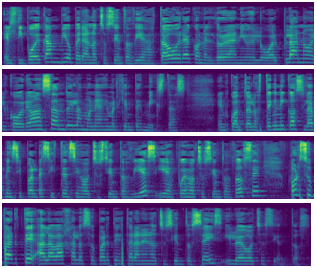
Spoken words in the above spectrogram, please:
El tipo de cambio opera en 800 días hasta ahora, con el dólar a nivel global plano, el cobre avanzando y las monedas emergentes mixtas. En cuanto a los técnicos, la principal resistencia es 810 y después 812. Por su parte, a la baja los soportes estarán en 806 y luego 800.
